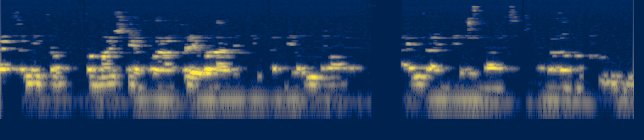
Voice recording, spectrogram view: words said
I mean, from, from my standpoint, I'll tell you what I would do. I want, I would ideally like a little approval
